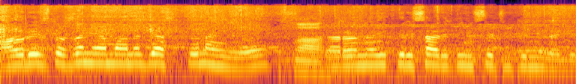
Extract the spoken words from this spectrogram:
आवरेज तसं नियमानं जास्त नाही आहे. कारण इकडे साडेतीनशे ठिकाणी निघाली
